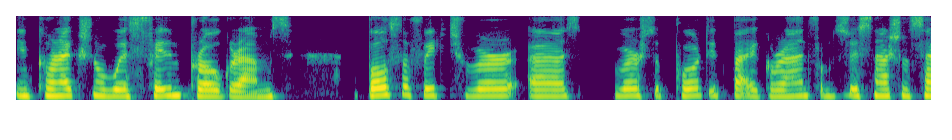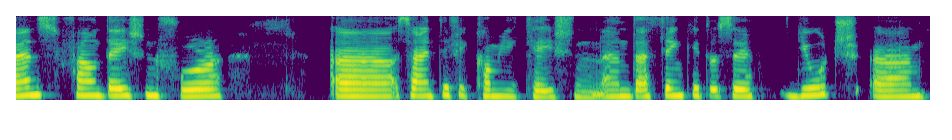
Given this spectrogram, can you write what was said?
in connection with film programs, both of which were uh, were supported by a grant from the Swiss National Science Foundation for uh, scientific communication. And I think it was a huge um,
